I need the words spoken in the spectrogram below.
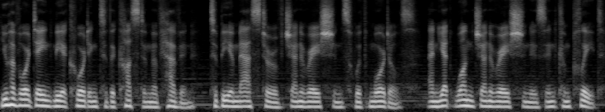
You have ordained me according to the custom of heaven, to be a master of generations with mortals, and yet one generation is incomplete,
